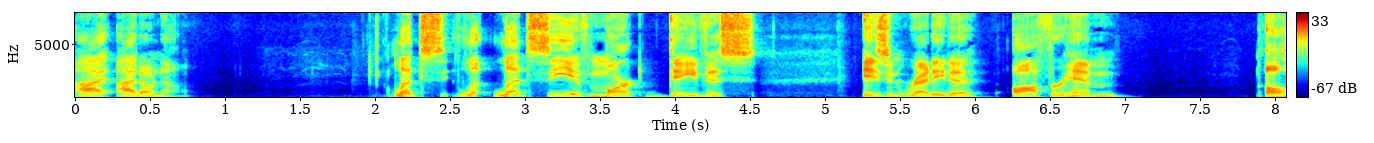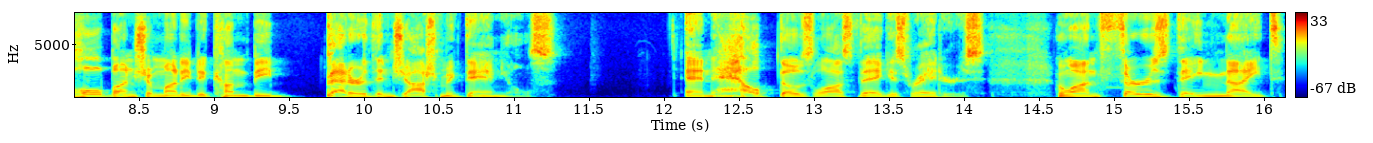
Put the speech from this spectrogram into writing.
I, I don't know. Let's let, let's see if Mark Davis isn't ready to offer him a whole bunch of money to come be better than Josh McDaniels and help those Las Vegas Raiders who on Thursday night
